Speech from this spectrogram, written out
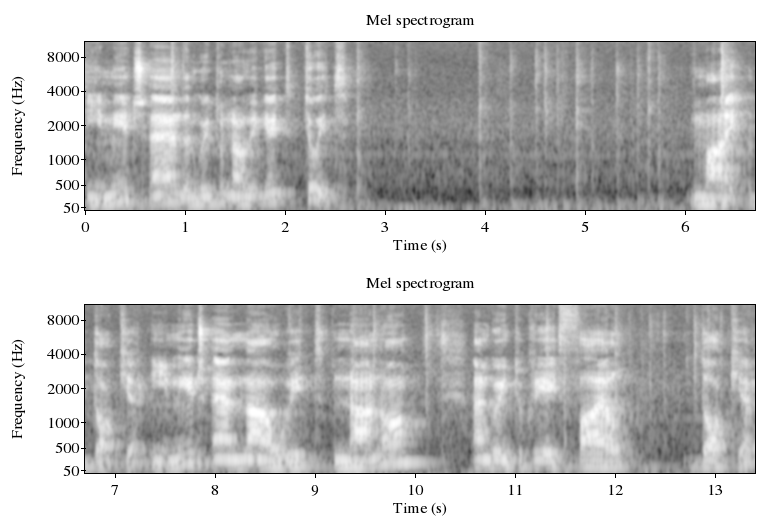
image and I'm going to navigate to it. My Docker image and now with nano I'm going to create file docker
